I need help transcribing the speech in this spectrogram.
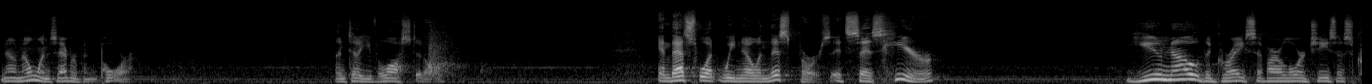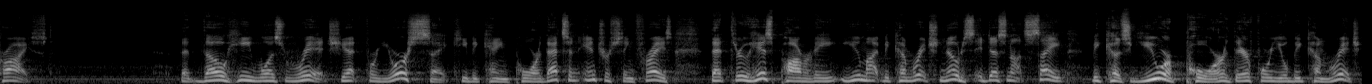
Now, no one's ever been poor until you've lost it all. And that's what we know in this verse. It says here, You know the grace of our Lord Jesus Christ that though he was rich, yet for your sake he became poor. That's an interesting phrase, that through his poverty you might become rich. Notice it does not say because you are poor, therefore you'll become rich.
